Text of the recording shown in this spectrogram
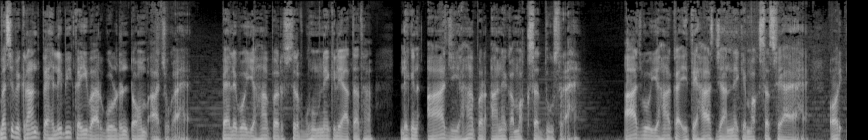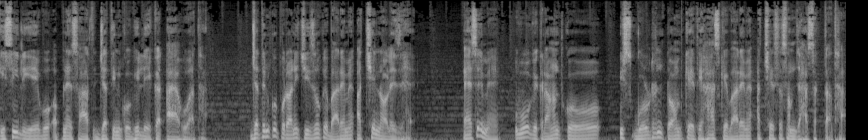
वैसे विक्रांत पहले भी कई बार गोल्डन टॉम्ब आ चुका है। पहले वो यहाँ पर सिर्फ़ घूमने के लिए आता था, लेकिन आज यहाँ पर आने का मकसद दूसरा है। आज वो यहाँ का इतिहास जानने के मकसद से आया है और इसीलिए वो अपने साथ जतिन को भी लेकर आया हुआ था। जतिन को पुरानी चीज़ों के बारे में अच्छी नॉलेज है। ऐसे में वो विक्रांत को इस गोल्डन टॉम्ब के इतिहास के बारे में अच्छे से समझा सकता था।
